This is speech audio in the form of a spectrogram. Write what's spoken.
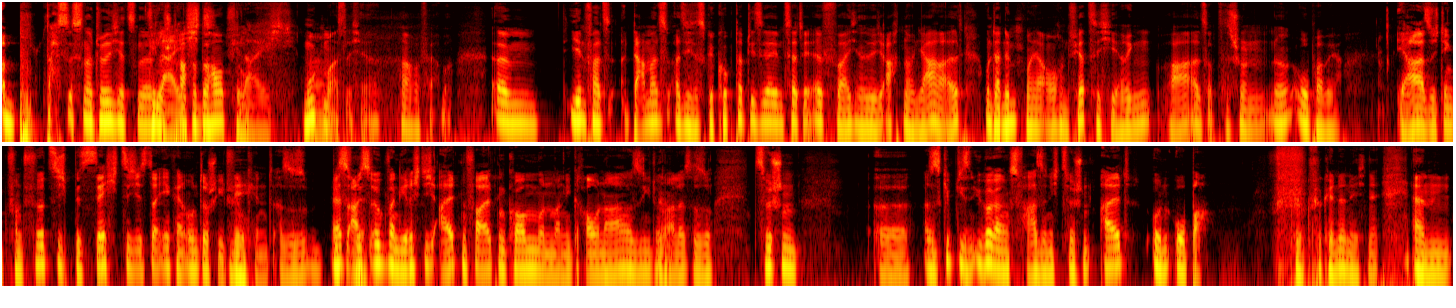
Äh, das ist natürlich jetzt eine vielleicht, straffe Behauptung. Vielleicht. Mutmaßliche ja. Haarefärber. Ähm, jedenfalls damals, als ich das geguckt habe, die Serie im ZDF, war ich natürlich acht, neun Jahre alt und da nimmt man ja auch einen 40-Jährigen wahr, als ob das schon eine Opa wäre. Ja, also ich denke, von 40 bis 60 ist da eh kein Unterschied für nee. ein Kind. Also bis, bis irgendwann die richtig alten Falten kommen und man die grauen Haare sieht und ja. alles. Also zwischen, äh, also es gibt diesen Übergangsphase nicht zwischen alt und Opa. Für, für Kinder nicht, ne? Ähm,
